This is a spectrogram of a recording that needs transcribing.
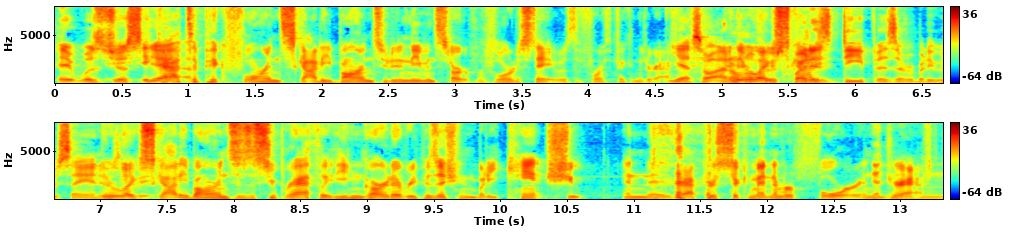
It was just it yeah. got to pick four, and Scottie Barnes, who didn't even start for Florida State, it was the fourth pick in the draft. yeah. So I don't know if like, it was quite as deep as everybody was saying. They were was like. Scottie Barnes is a super athlete. He can guard every position, but he can't shoot. And the Raptors took him at number four in the draft. Mm-hmm.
